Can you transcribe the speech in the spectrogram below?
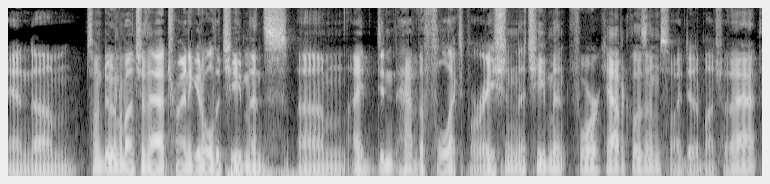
And um, so I'm doing a bunch of that, trying to get old achievements. Um, I didn't have the full exploration achievement for Cataclysm, so I did a bunch of that.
